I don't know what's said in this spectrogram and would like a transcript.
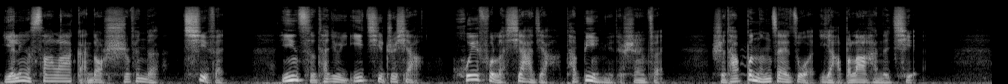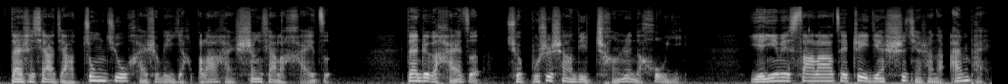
也令萨拉感到十分的气愤，因此他就一气之下恢复了夏甲他婢女的身份，使他不能再做亚伯拉罕的妾。但是夏甲终究还是为亚伯拉罕生下了孩子，但这个孩子却不是上帝承认的后裔。也因为萨拉在这件事情上的安排，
